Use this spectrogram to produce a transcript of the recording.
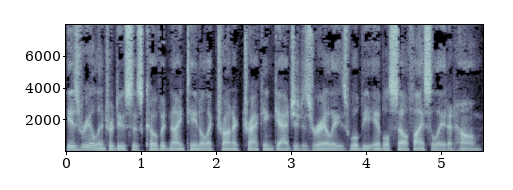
Israel introduces COVID 19 electronic tracking gadget. Israelis will be able self isolate at home.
